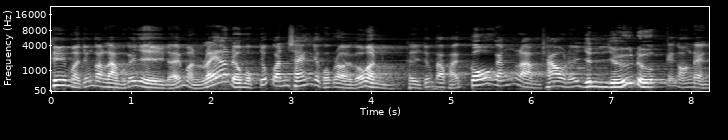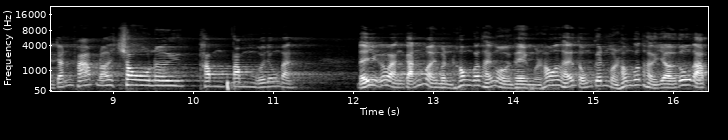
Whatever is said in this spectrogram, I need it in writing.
khi mà chúng ta làm một cái gì để mà lóe được một chút ánh sáng cho cuộc đời của mình, thì chúng ta phải cố gắng làm sao để gìn giữ được cái ngọn đèn chánh pháp đó sâu nơi thâm tâm của chúng ta. Để vì cái hoàn cảnh mà mình không có thể ngồi thiền, mình không có thể tụng kinh, mình không có thời giờ tu tập,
